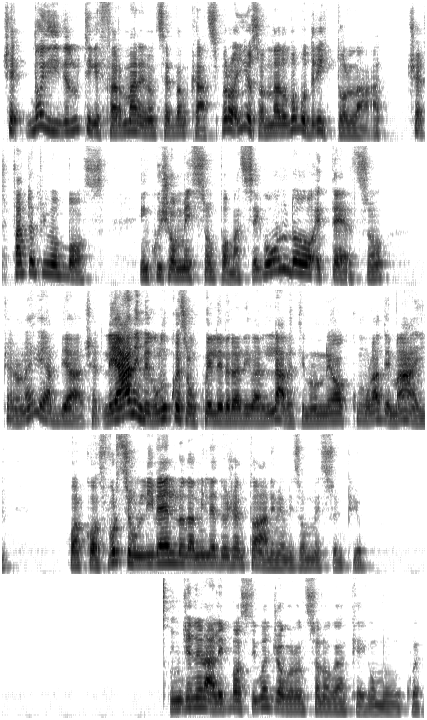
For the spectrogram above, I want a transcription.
Cioè, voi dite tutti che farmare non serve a un cazzo. Però io sono andato proprio dritto là. Cioè, ho fatto il primo boss in cui ci ho messo un po'. Ma secondo e terzo cioè, non è che abbia. Cioè, le anime comunque sono quelle per arrivare là, perché non ne ho accumulate mai qualcosa. Forse un livello da 1200 anime mi sono messo in più. In generale, i boss di quel gioco non sono granché comunque.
